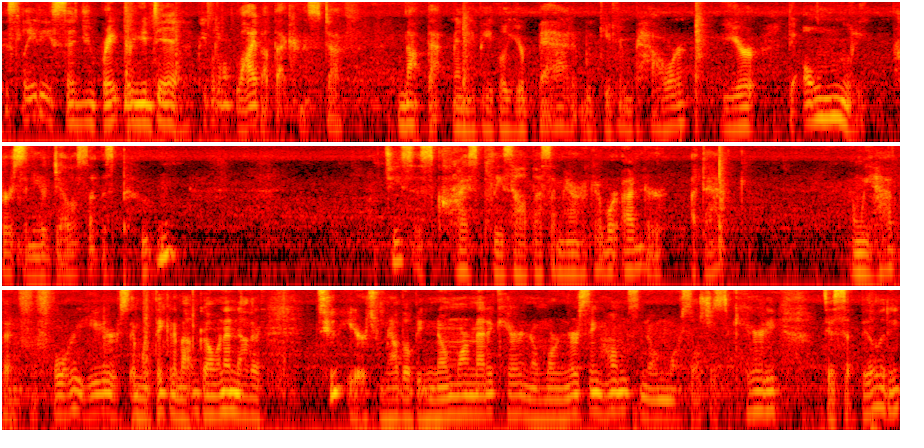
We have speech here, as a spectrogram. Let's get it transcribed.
This lady said you raped her, you did. People don't lie about that kind of stuff. Not that many people. You're bad. We give him power. You're the only person you're jealous of is Putin. Jesus Christ, please help us, America. We're under attack. And we have been for four years. And we're thinking about going another two years from now. There'll be no more Medicare, no more nursing homes, no more Social Security, disability.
